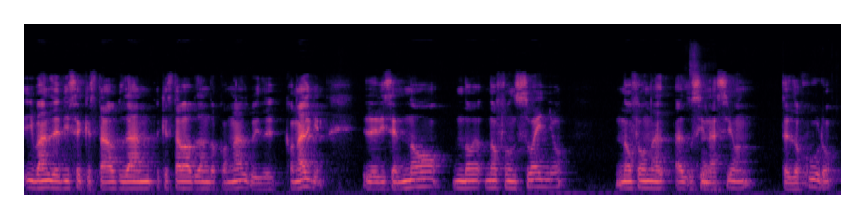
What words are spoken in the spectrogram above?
Iván le dice que estaba hablando, que estaba hablando con algo y con alguien y le dice no, no no fue un sueño no fue una alucinación te lo juro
